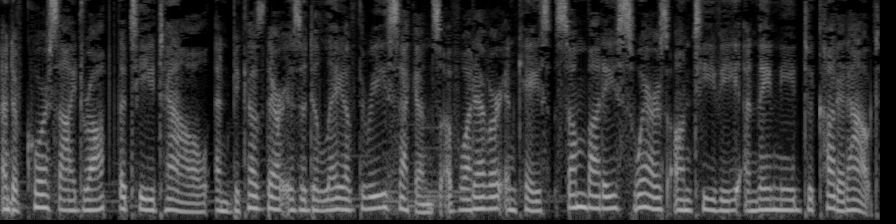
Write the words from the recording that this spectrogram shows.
and of course I dropped the tea towel and because there is a delay of 3 seconds of whatever in case somebody swears on TV and they need to cut it out.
